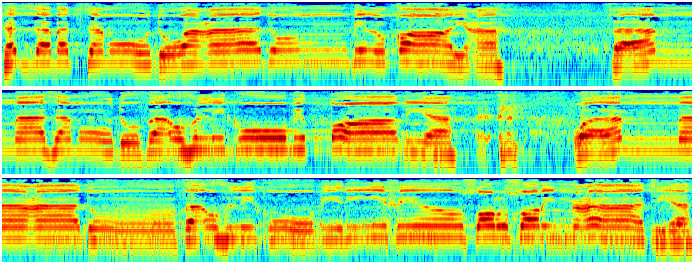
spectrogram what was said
كذبت ثمود وعاد بالقارعة. فأما ثمود فأهلكوا بالطاغية. وأما عاد فأهلكوا بريح صرصر عاتية.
